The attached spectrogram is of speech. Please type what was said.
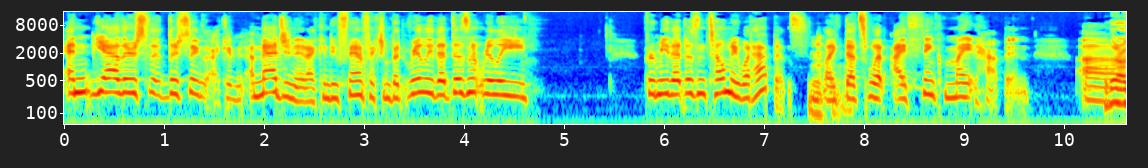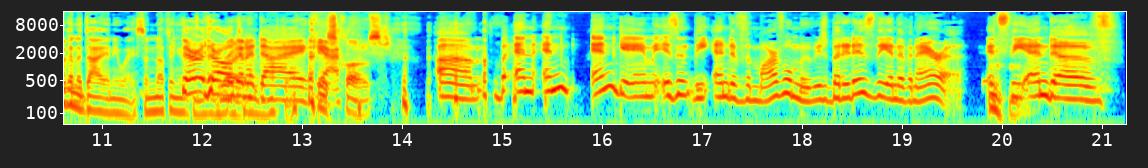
And yeah there's the, there's things i can imagine it. I can do fan fiction. But really that doesn't really for me that doesn't tell me what happens. Like that's what i think might happen. Well, they're all going to die anyway, so nothing. they're gonna they're all Right. gonna die. Case yeah. closed. um but and and endgame isn't the end of the marvel movies but it is the end of an era it's the end of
